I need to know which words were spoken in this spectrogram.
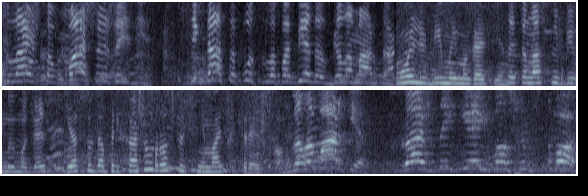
Желаю, чтобы в вашей жизни всегда сопутствовала победа с галамартом. Мой любимый магазин. Это наш любимый магазин. Я сюда прихожу просто снимать стресс. В галамарте каждый день волшебство.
